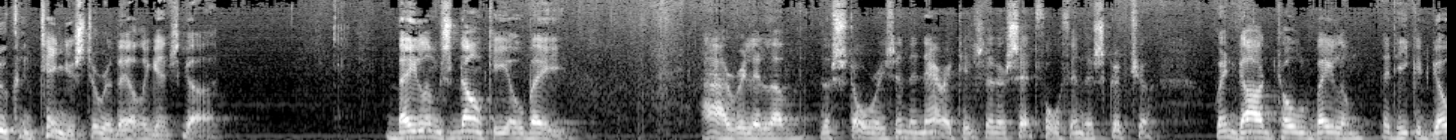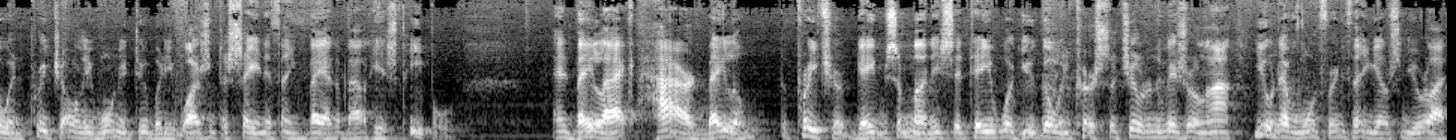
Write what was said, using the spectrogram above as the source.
Who continues to rebel against God. Balaam's donkey obeyed. I really love the stories and the narratives that are set forth in the scripture. When God told Balaam that he could go and preach all he wanted to, but he wasn't to say anything bad about his people. And Balak hired Balaam, the preacher, gave him some money, said, Tell you what, you go and curse the children of Israel, and I, you'll never want for anything else in your life.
